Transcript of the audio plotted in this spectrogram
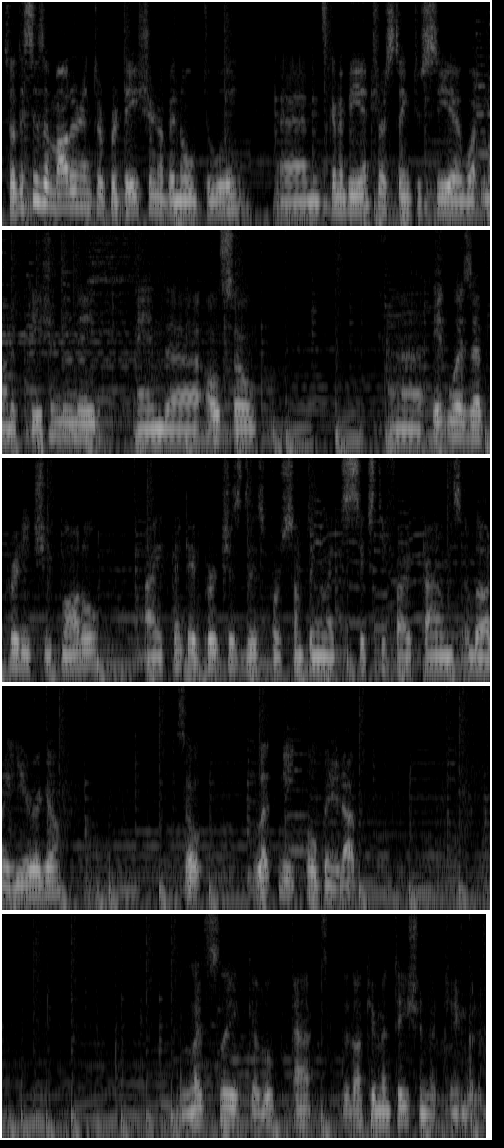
So this is a modern interpretation of an old tooling. And it's going to be interesting to see uh, what modification they made. And uh, also, uh, it was a pretty cheap model. I think I purchased this for something like 65 pounds about a year ago. So let me open it up. And let's take a look at the documentation that came with it.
